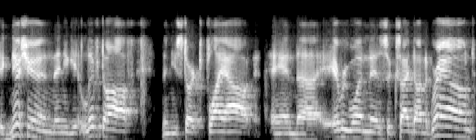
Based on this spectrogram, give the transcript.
ignition, then you get liftoff, then you start to fly out, and uh, everyone is excited on the ground.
